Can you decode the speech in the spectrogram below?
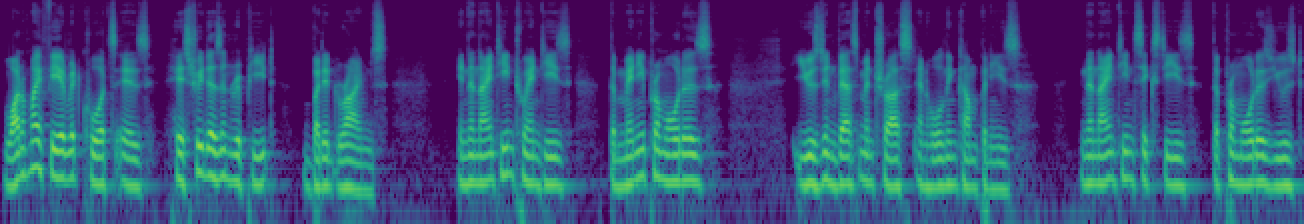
One of my favorite quotes is History doesn't repeat, but it rhymes. In the 1920s, the many promoters used investment trusts and holding companies in the 1960s, the promoters used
